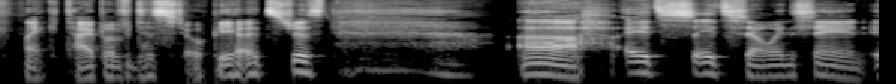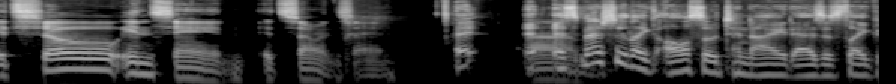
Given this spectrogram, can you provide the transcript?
like type of dystopia, it's just uh it's it's so insane. It's so insane. It's so insane. Um, especially like also tonight as it's like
